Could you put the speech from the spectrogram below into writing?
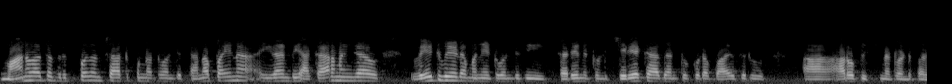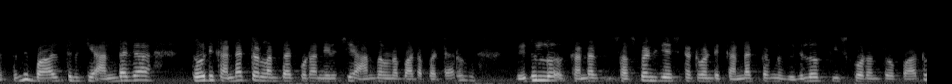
మానవత దృక్పథం చాటుకున్నటువంటి తన పైన ఇలాంటి అకారణంగా వేటు వేయడం అనేటువంటిది సరైనటువంటి చర్య కాదంటూ కూడా బాధితుడు ఆ, ఆరోపిస్తున్నటువంటి పరిస్థితి. బాధితుడికి అండగా తోటి కండక్టర్లంతా కూడా నిలిచి ఆందోళన బాట పట్టారు. విధుల్లో కండక్ట్ సస్పెండ్ చేసినటువంటి కండక్టర్ను విధిలోకి తీసుకోవడంతో పాటు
